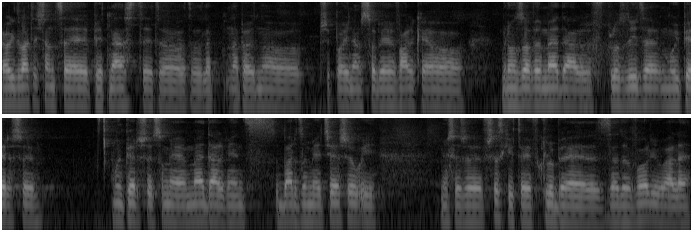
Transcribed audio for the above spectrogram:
Rok 2015 to, to na- pewno przypominam sobie walkę o brązowy medal w Plus Lidze. Mój pierwszy, mój pierwszy w sumie medal, więc bardzo mnie cieszył i myślę, że wszystkich tutaj w klubie zadowolił, ale,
